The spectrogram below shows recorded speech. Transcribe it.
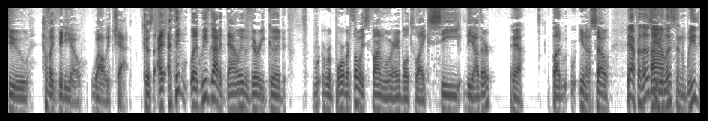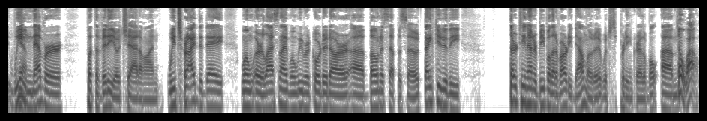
to have like video while we chat because I, I think like we've got it down. We have a very good r- rapport, but it's always fun when we're able to like see the other. Yeah. But you know, so yeah for those of you who Um, listen we we yeah. never put the video chat on we tried today when or last night when we recorded our uh, bonus episode thank you to the 1300 people that have already downloaded it which is pretty incredible um oh wow,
